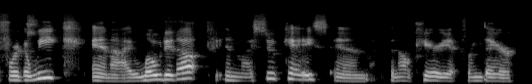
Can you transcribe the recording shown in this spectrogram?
for the week and I load it up in my suitcase and then I'll carry it from there.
